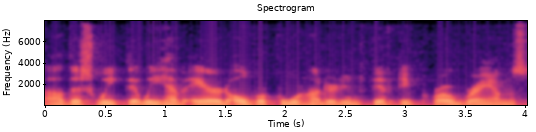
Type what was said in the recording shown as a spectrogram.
uh, this week that we have aired over 450 programs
